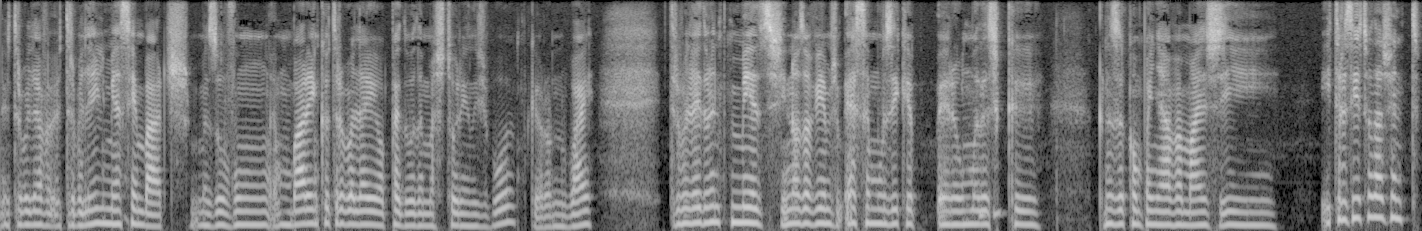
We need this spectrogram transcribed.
eu trabalhava eu trabalhei imenso em bares mas houve um, um bar em que eu trabalhei ao pé do Adamastor em Lisboa que era no Bay Trabalhei durante meses e nós ouvíamos essa música, era uma das que, que nos acompanhava mais e, e trazia toda a gente.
